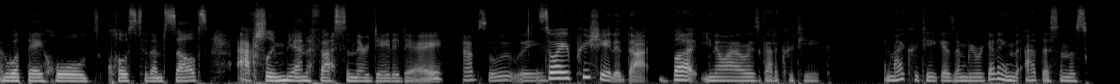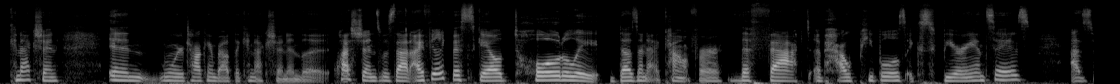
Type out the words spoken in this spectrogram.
and what they hold close to themselves actually manifests in their day to day. Absolutely. So I appreciated that. But, you know, I always got a critique. And my critique is, and we were getting at this in this connection, in when we were talking about the connection and the questions, was that I feel like this scale totally doesn't account for the fact of how people's experiences as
